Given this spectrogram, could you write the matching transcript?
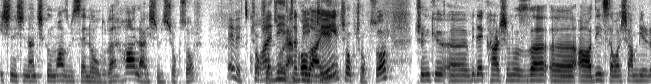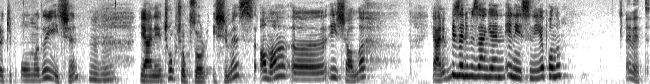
işin içinden çıkılmaz bir sene olurdu. Hala işimiz çok zor. Evet Çok kolay çok değil zor. Yani tabii kolay ki. değil, çok çok zor. Çünkü e, bir de karşımızda e, adil savaşan bir rakip olmadığı için yani çok çok zor işimiz ama e, inşallah yani biz elimizden gelenin en iyisini yapalım. Evet.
